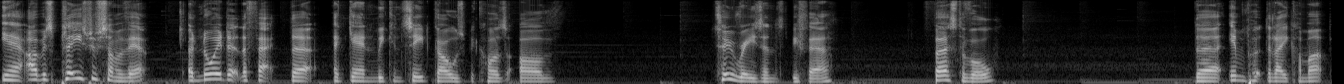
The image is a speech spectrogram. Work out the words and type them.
yeah, I was pleased with some of it. Annoyed at the fact that, again, we concede goals because of two reasons, to be fair. First of all, the input delay come up,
